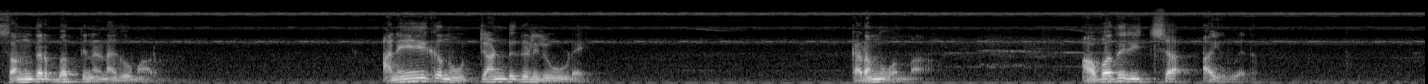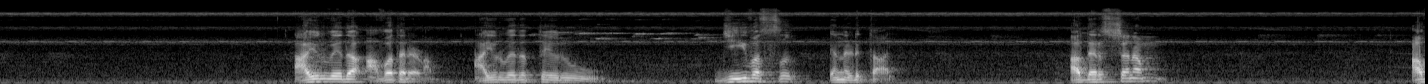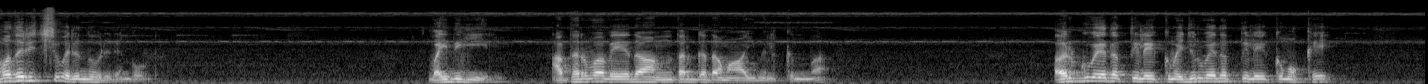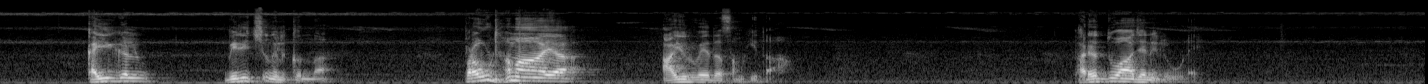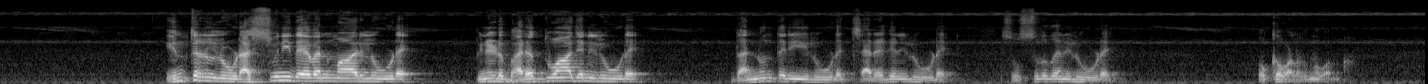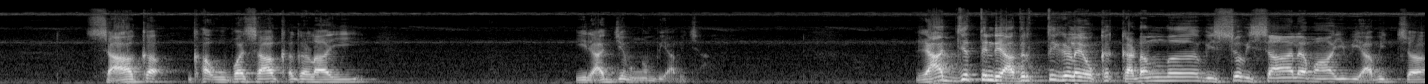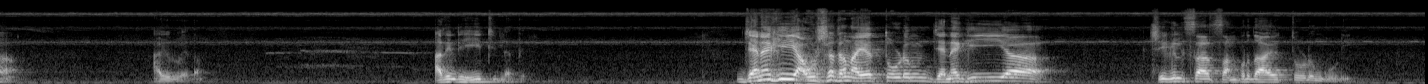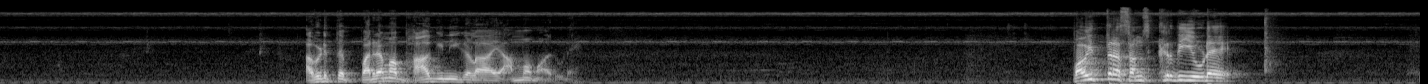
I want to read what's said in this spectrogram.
സന്ദർഭത്തിനിണകുമാറും. അനേക നൂറ്റാണ്ടുകളിലൂടെ കടന്നു വന്ന അവതരിച്ച ആയുർവേദം. ആയുർവേദ അവതരണം ആയുർവേദത്തെ ഒരു ജീവസ് എന്നെടുത്താൽ ആ ദർശനം അവതരിച്ചു വരുന്ന ഒരു രംഗമുണ്ട്. വൈദികിയിൽ അഥർവവേദ അന്തർഗതമായി നിൽക്കുന്ന അർഗുവേദത്തിലേക്കും യജുർവേദത്തിലേക്കുമൊക്കെ കൈകൾ വിരിച്ചു നിൽക്കുന്ന പ്രൗഢമായ ആയുർവേദ സംഹിത. ഭരദ്വാജനിലൂടെ ഇന്ദ്രനിലൂടെ അശ്വിനി ദേവന്മാരിലൂടെ പിന്നീട് ഭരദ്വാജനിലൂടെ ധന്വന്തരിയിലൂടെ ചരകനിലൂടെ സുശ്രുതനിലൂടെ ഒക്കെ വളർന്നു വന്ന. ശാഖ ഉപശാഖകളായി ഈ രാജ്യമെങ്ങും വ്യാപിച്ച. രാജ്യത്തിന്റെ അതിർത്തികളെയൊക്കെ കടന്ന് വിശ്വവിശാലമായി വ്യാപിച്ച ആയുർവേദം. അതിന്റെ ഈറ്റില്ലത്തിൽ ജനകീയ ഔഷധ നയത്തോടും ജനകീയ ചികിത്സാ സമ്പ്രദായത്തോടും കൂടി അവിടുത്തെ പരമഭാഗിനികളായ അമ്മമാരുടെ. പവിത്ര സംസ്കൃതിയുടെ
